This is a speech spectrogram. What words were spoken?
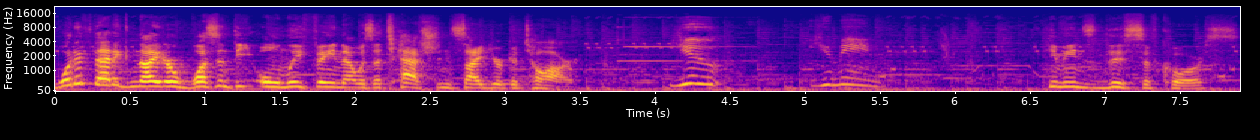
What if that igniter wasn't the only thing that was attached inside your guitar? You. You mean. He means this, of course.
